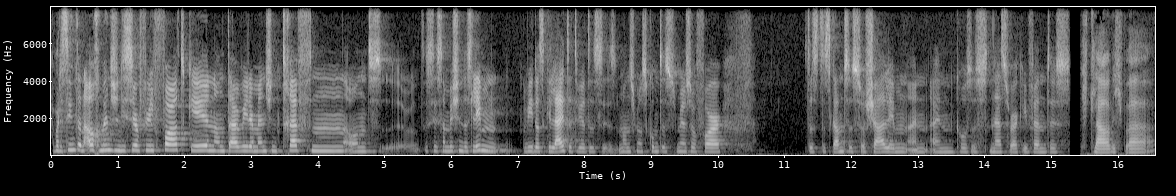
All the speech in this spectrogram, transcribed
Aber das sind dann auch Menschen, die sehr viel fortgehen und da wieder Menschen treffen und das ist ein bisschen das Leben, wie das geleitet wird. Das ist, manchmal kommt es mir so vor, dass das ganze Sozialleben ein, ein großes Netzwerkevent ist. Ich glaube, ich war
